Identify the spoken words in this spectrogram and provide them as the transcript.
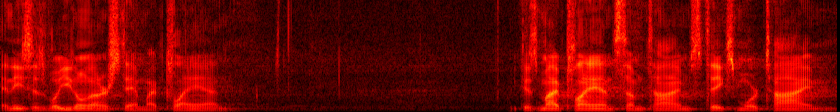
And he says, Well, you don't understand my plan. Because my plan sometimes takes more time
